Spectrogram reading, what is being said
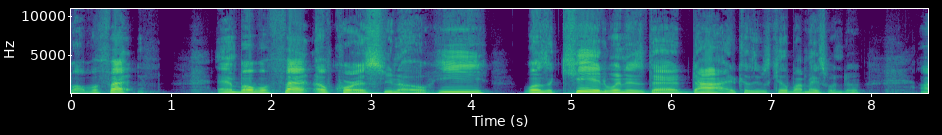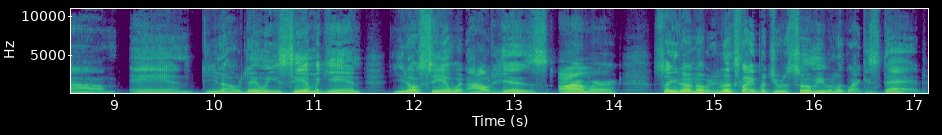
Boba Fett. And Boba Fett, of course, you know, he was a kid when his dad died because he was killed by Mace Windu. Um, and you know, then when you see him again, you don't see him without his armor, so you don't know what he looks like, but you assume he would look like his dad.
